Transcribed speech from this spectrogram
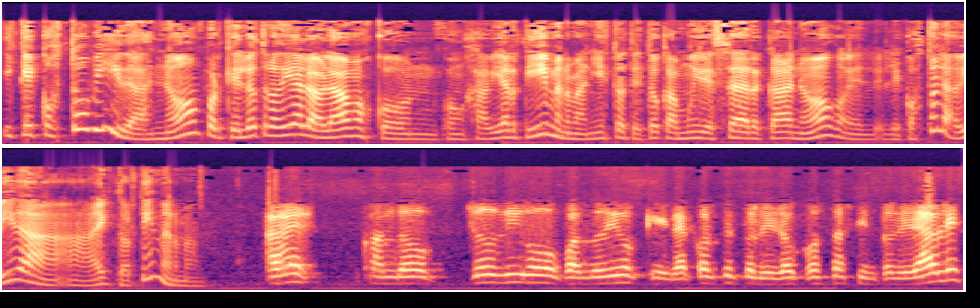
Y que costó vidas, ¿no? Porque el otro día lo hablábamos con, con Javier Timerman y esto te toca muy de cerca, ¿no? Le costó la vida a Héctor Timerman. A ver, cuando yo digo, cuando digo que la Corte toleró cosas intolerables,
